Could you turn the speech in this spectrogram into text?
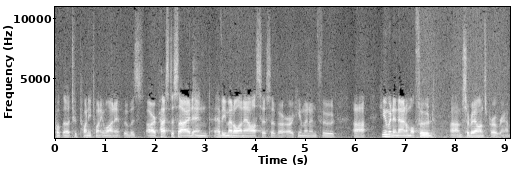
uh, 2021. It, it, was our pesticide and heavy metal analysis of our, our human and food, uh, human and animal food um, surveillance program.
